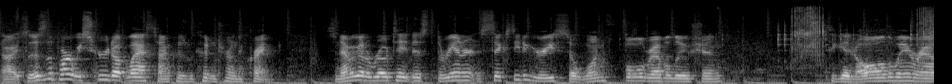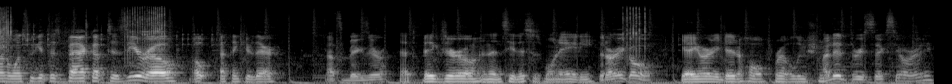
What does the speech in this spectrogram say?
All right, so this is the part we screwed up last time because we couldn't turn the crank. So now we gotta rotate this 360 degrees, so one full revolution to get it all the way around. Once we get this back up to zero, oh, I think you're there. That's a big zero? That's big zero, and then see this is 180. Did I already go? Yeah, you already did a whole revolution. I did 360 already?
